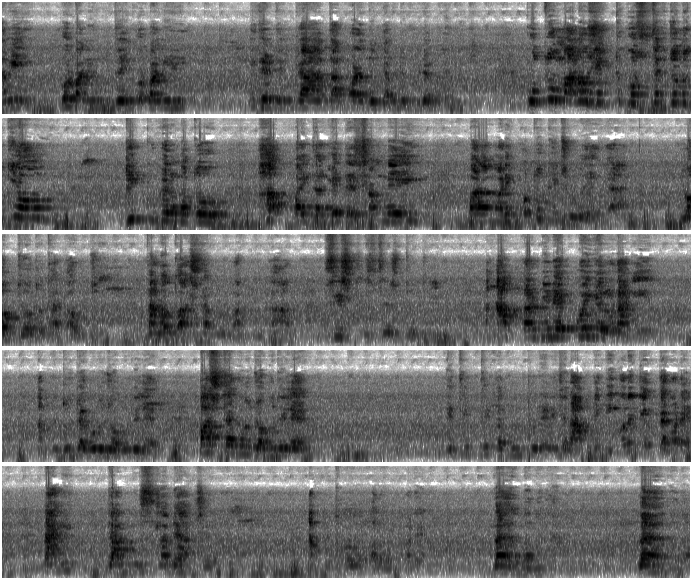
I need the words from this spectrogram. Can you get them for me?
আমি কোরবানির মধ্যে কোরবানি ঈদের দিন গা তারপরে দিনকে আমি একটু দেখি। কত মানুষ একটু গোস্তের জন্য কিরম ভিক্ষুকের মতো হাত পাইতা গেটের সামনে এই মারামারি কত কিছু হয়ে যায়। লজ্জা তো থাকা উচিত। তারাও তো আশা করব আপনি সৃষ্টি শ্রেষ্ঠ কি? আপনার বিবেক কই গেল নাকি? আপনি দুটা গরু জব দিলেন, পাঁচটা গরু জব দিলেন। এতিম থেকে মুখ তুলে নিয়েছেন। আপনি কি করে চিন্তা করেন? নাকি জাম ইসলামে আছে? আপনি ধর্ম পালন করেন। দয়াল বাবা দয়াল বাবা।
